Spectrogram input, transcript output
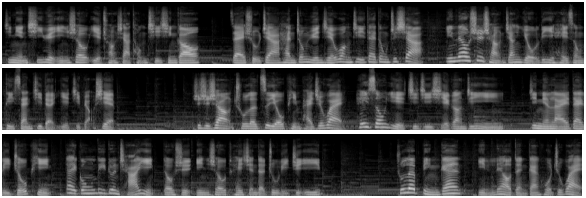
今年七月营收也创下同期新高。在暑假和中元节旺季带动之下，饮料市场将有利黑松第三季的业绩表现。事实上，除了自有品牌之外，黑松也积极斜杠经营。近年来，代理酒品、代工立顿茶饮都是营收推升的助力之一。除了饼干、饮料等干货之外，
